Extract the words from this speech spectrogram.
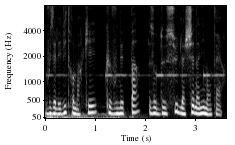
vous allez vite remarquer que vous n'êtes pas au-dessus de la chaîne alimentaire.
